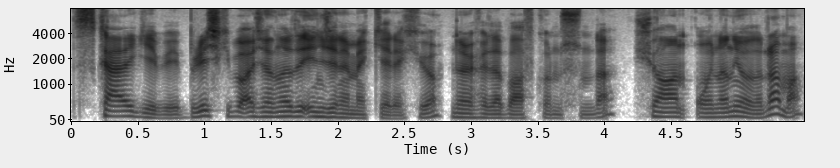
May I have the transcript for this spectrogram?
Sky gibi, Breach gibi ajanları da incelemek gerekiyor. Nerf ya da buff konusunda. Şu an oynanıyorlar ama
